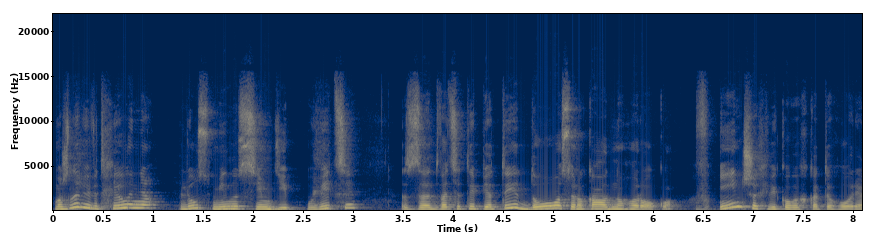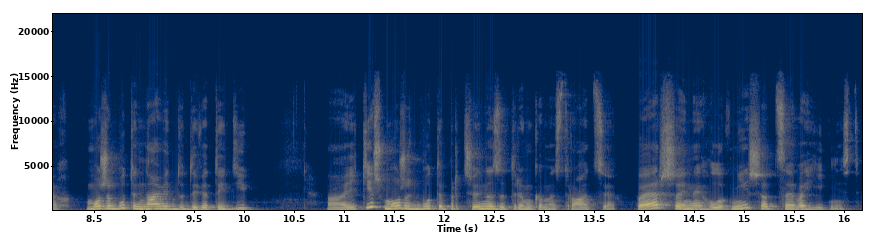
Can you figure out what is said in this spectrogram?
Можливі відхилення плюс-мінус 7 діб у віці з 25 до 41 року. В інших вікових категоріях може бути навіть до 9 діб. Які ж можуть бути причини затримки менструації? Перша і найголовніша це вагітність.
